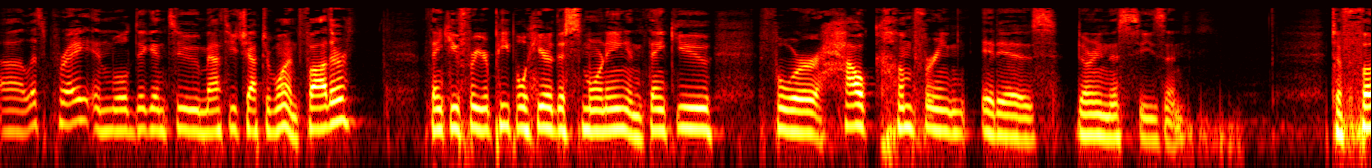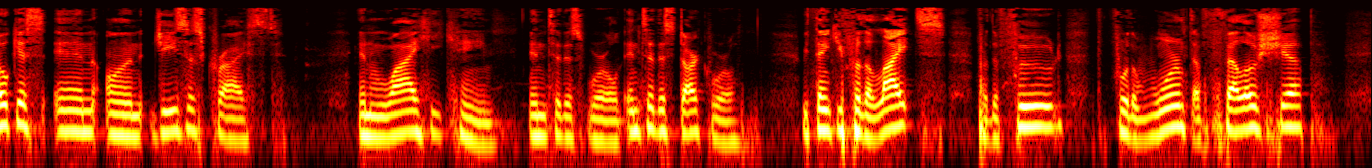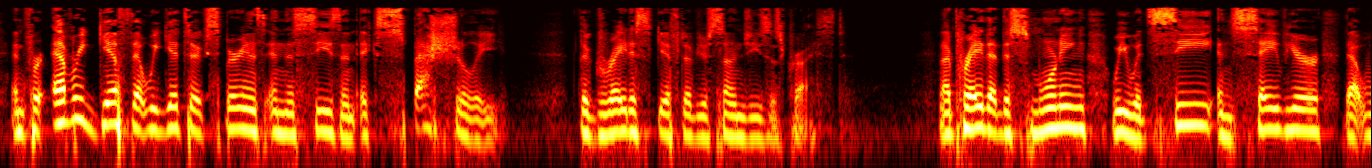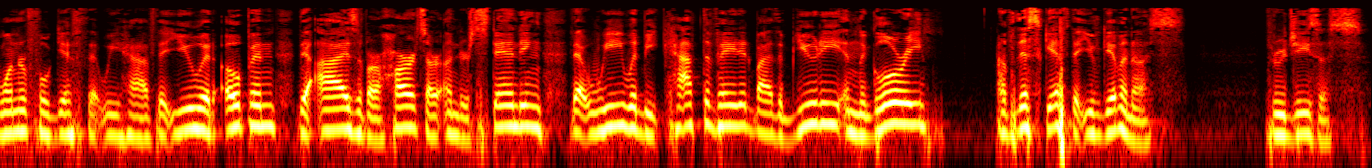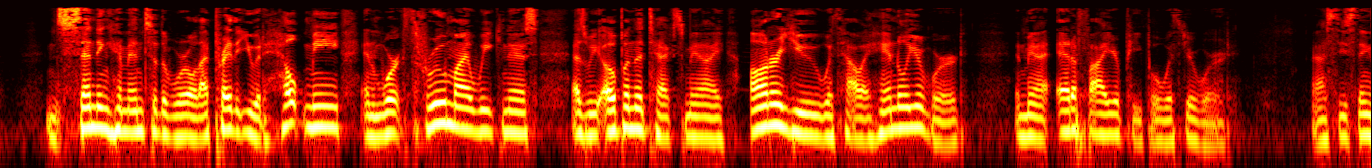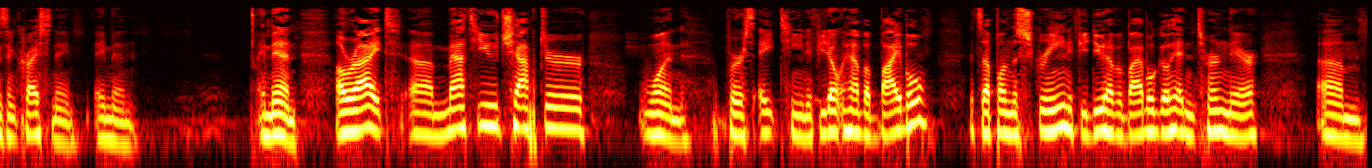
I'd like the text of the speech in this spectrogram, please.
Uh, let's pray and we'll dig into Matthew chapter 1. Father, thank you for your people here this morning and thank you for how comforting it is during this season to focus in on Jesus Christ and why he came into this world, into this dark world. We thank you for the lights, for the food, for the warmth of fellowship, and for every gift that we get to experience in this season, especially the greatest gift of your son, Jesus Christ. And I pray that this morning we would see and savor that wonderful gift that we have, that you would open the eyes of our hearts, our understanding, that we would be captivated by the beauty and the glory of this gift that you've given us through Jesus and sending him into the world. I pray that you would help me and work through my weakness as we open the text. May I honor you with how I handle your word and may I edify your people with your word. I ask these things in Christ's name. Amen. Amen. All right. Uh, Matthew chapter 1 verse 18. If you don't have a Bible, it's up on the screen. If you do have a Bible, go ahead and turn there. Um,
